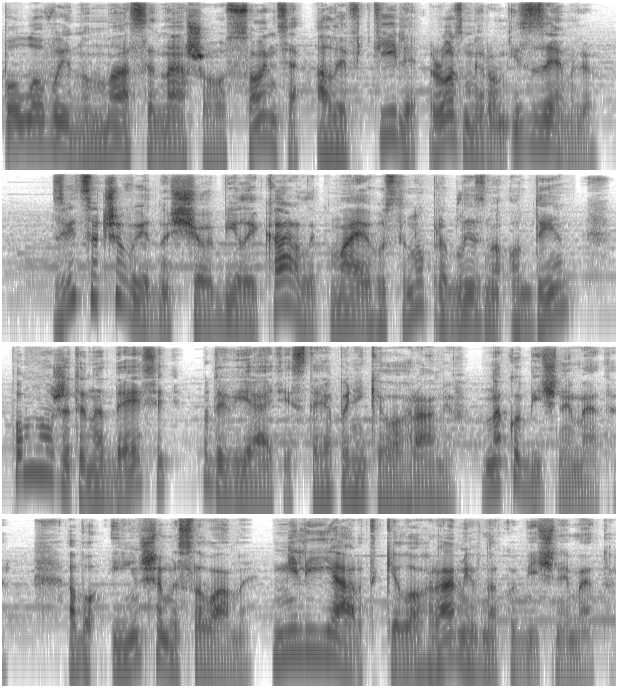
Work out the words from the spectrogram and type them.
половину маси нашого сонця, але в тілі розміром із землю. Звідси очевидно, що білий карлик має густину приблизно 1 помножити на 10 у 9 степені кілограмів на кубічний метр, або іншими словами, мільярд кілограмів на кубічний метр.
